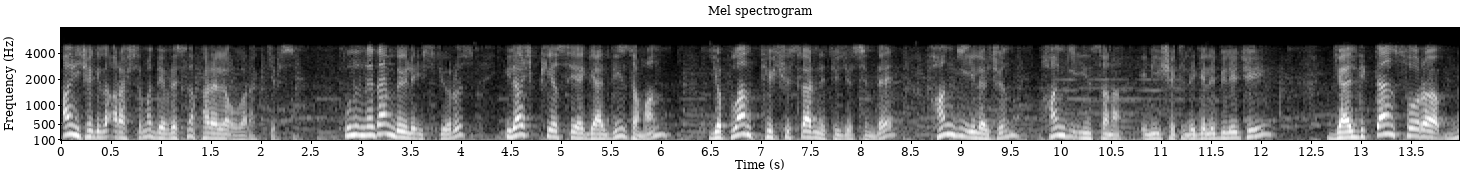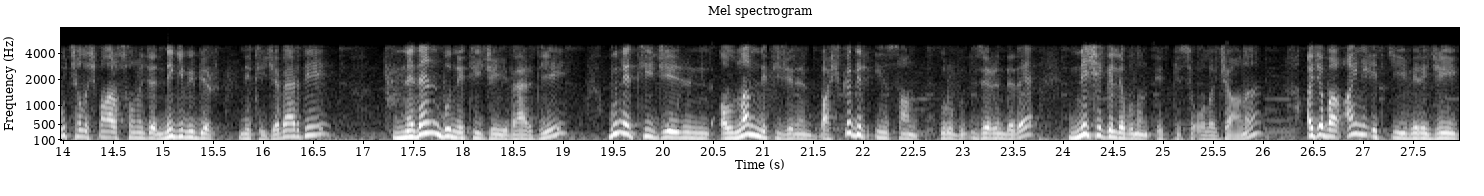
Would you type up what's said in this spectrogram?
aynı şekilde araştırma devresine paralel olarak girsin. Bunu neden böyle istiyoruz? İlaç piyasaya geldiği zaman yapılan teşhisler neticesinde hangi ilacın hangi insana en iyi şekilde gelebileceği, geldikten sonra bu çalışmalar sonucu ne gibi bir netice verdiği, neden bu neticeyi verdiği, bu neticenin alınan neticenin başka bir insan grubu üzerinde de ne şekilde bunun etkisi olacağını, acaba aynı etkiyi vereceği,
